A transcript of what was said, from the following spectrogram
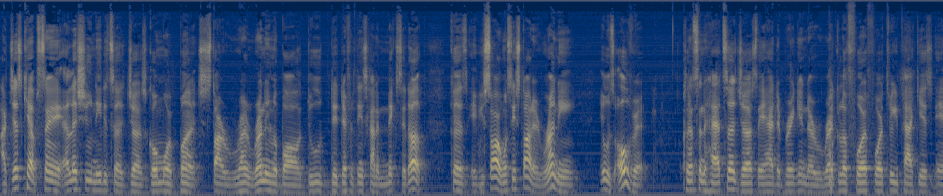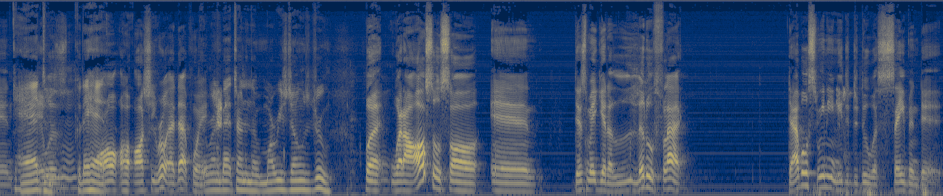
I just kept saying LSU needed to adjust, go more bunch, start run, running the ball, do the different things, kind of mix it up. Because if you saw once they started running, it was over. It. Clemson had to adjust. They had to bring in their regular four four three package, and it to, was 'cause they had- all, all, all she wrote at that The point. running back turned into Maurice Jones-Drew. But what I also saw, and this may get a little flack, Dabo Swinney needed to do what Saban did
